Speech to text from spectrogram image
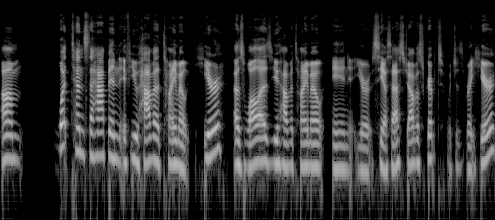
um, what tends to happen if you have a timeout here as well as you have a timeout in your CSS JavaScript, which is right here,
